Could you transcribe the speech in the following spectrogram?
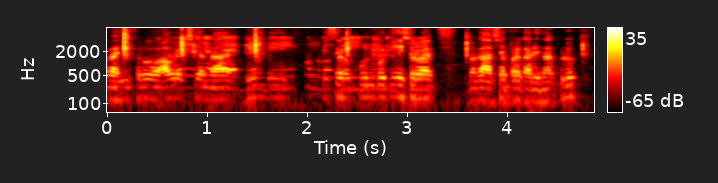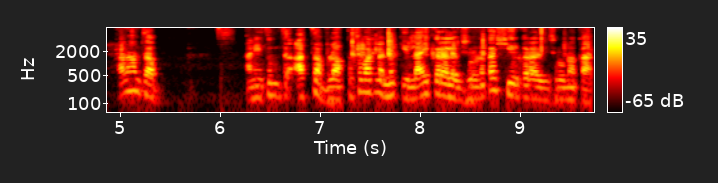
बघा हे सर्व आवडत शेंगा भेंडी हे सर्व फुलगोबी. हे सर्व आहे. बघा अशा प्रकारे दाखवलो. आणि आमचा आणि तुमचा आजचा ब्लॉग कसं वाटला? नक्की लाईक करायला विसरू नका शेअर करायला विसरू नका.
